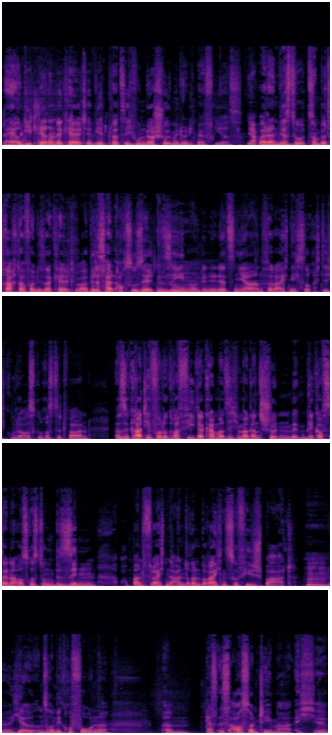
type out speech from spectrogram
Naja, und die klirrende Kälte wird plötzlich wunderschön, wenn du nicht mehr frierst. Ja. Weil dann wirst du zum Betrachter von dieser Kälte, weil wir das halt auch so selten genau. sehen und in den letzten Jahren vielleicht nicht so richtig gut ausgerüstet waren. Also gerade die Fotografie, da kann man sich immer ganz schön mit dem Blick auf seine Ausrüstung besinnen, ob man vielleicht in anderen Bereichen zu viel spart. Mhm. Hier unsere Mikrofone. Ähm, das ist auch so ein Thema. Ich, äh,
